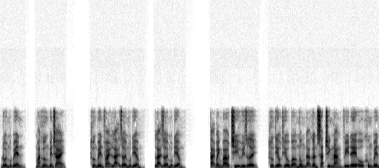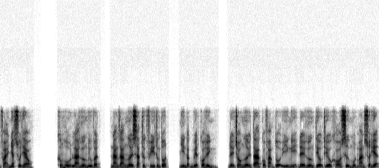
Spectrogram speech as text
Đổi một bên, mặt hướng bên trái. Hướng bên phải lại rời một điểm, lại rời một điểm. Tại bánh bao chỉ huy dưới, hướng tiểu thiếu bờ mông đã gần sát chính nàng video không bên phải nhất xuôi theo. Không hổ là hướng hữu vật, nàng dáng người sát thực phi thường tốt, nhìn đặc biệt có hình, để cho người ta có phạm tội ý nghĩ để hướng tiểu thiếu khó xử một màn xuất hiện.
